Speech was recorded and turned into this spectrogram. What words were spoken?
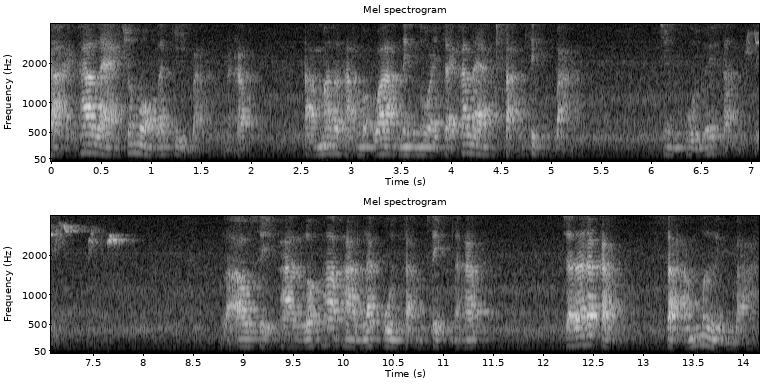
จ่ายค่าแรงชั่วโมงละกี่บาทนะครับ ตามมาตรฐานบอกว่า 1 หน่วยจ่ายค่าแรง 30 บาท จึงคูณด้วย 30 เราเอา 4,000ลบ5,000 และคูณ 30 นะครับ จะได้เท่ากับ 30,000 บาท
